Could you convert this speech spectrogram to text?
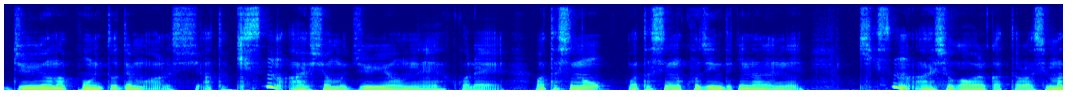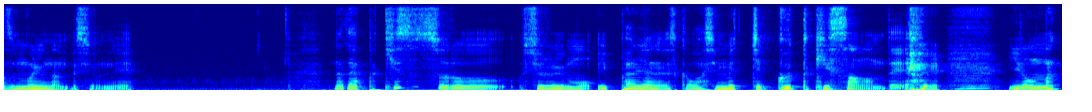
重要なポイントでもあるし、あとキスの相性も重要ね。これ、私の、私の個人的なね、キスの相性が悪かったら私まず無理なんですよね。なんかやっぱキスする種類もいっぱいあるじゃないですか。私めっちゃグッドキッサーなんで いろんな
